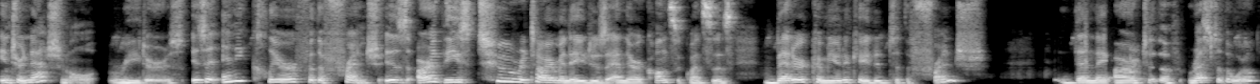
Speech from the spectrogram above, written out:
international readers. Is it any clearer for the French? Is are these two retirement ages and their consequences better communicated to the French than they are to the rest of the world?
